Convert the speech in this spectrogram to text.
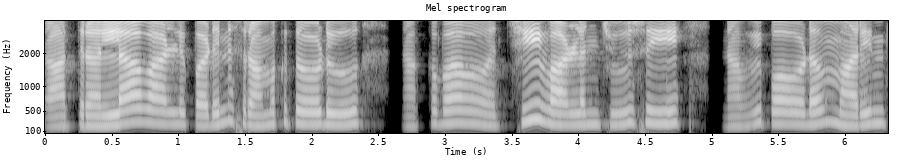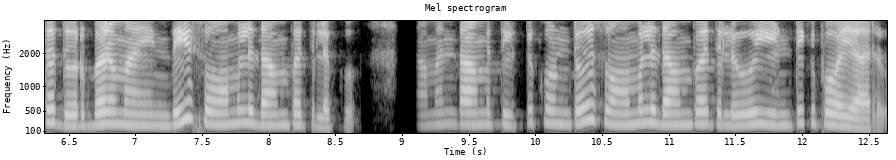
రాత్రల్లా వాళ్ళు పడిన శ్రమకు తోడు నక్కబావ వచ్చి వాళ్ళని చూసి నవ్విపోవడం మరింత దుర్భరమైంది సోములు దంపతులకు. తమను తాము తిట్టుకుంటూ సోములు దంపతులు ఇంటికి పోయారు.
